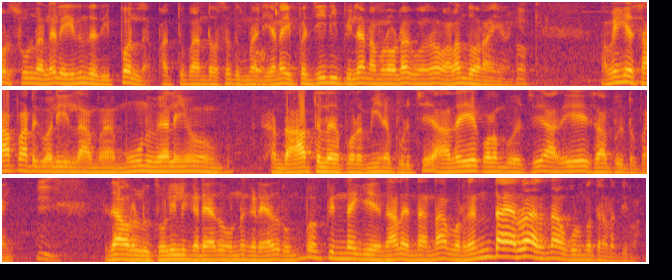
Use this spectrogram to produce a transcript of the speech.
ஒரு சூழ்நிலையில் இருந்தது. இப்போ இல்லை. பத்து பன்னெண்டு வருஷத்துக்கு முன்னாடி. ஏன்னா இப்போ ஜிடிபியில் நம்மளோட கொஞ்சம் வளர்ந்து வராங்க. ஓகே. அவங்க சாப்பாட்டுக்கு வழி இல்லாமல் மூணு வேளையும் அந்த ஆற்றுல போகிற மீனை பிடிச்சி அதையே குழம்பு வச்சு அதையே சாப்பிட்டுக்கிட்டு இருப்பாங்க. இதான் அவர்களுக்கு தொழிலும் கிடையாது ஒன்றும் கிடையாது. ரொம்ப பின்தங்கியதுனால என்னன்னா ஒரு ரெண்டாயிரரூவா இருந்தால் அவன் குடும்பத்தை நடத்திடுவான்.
